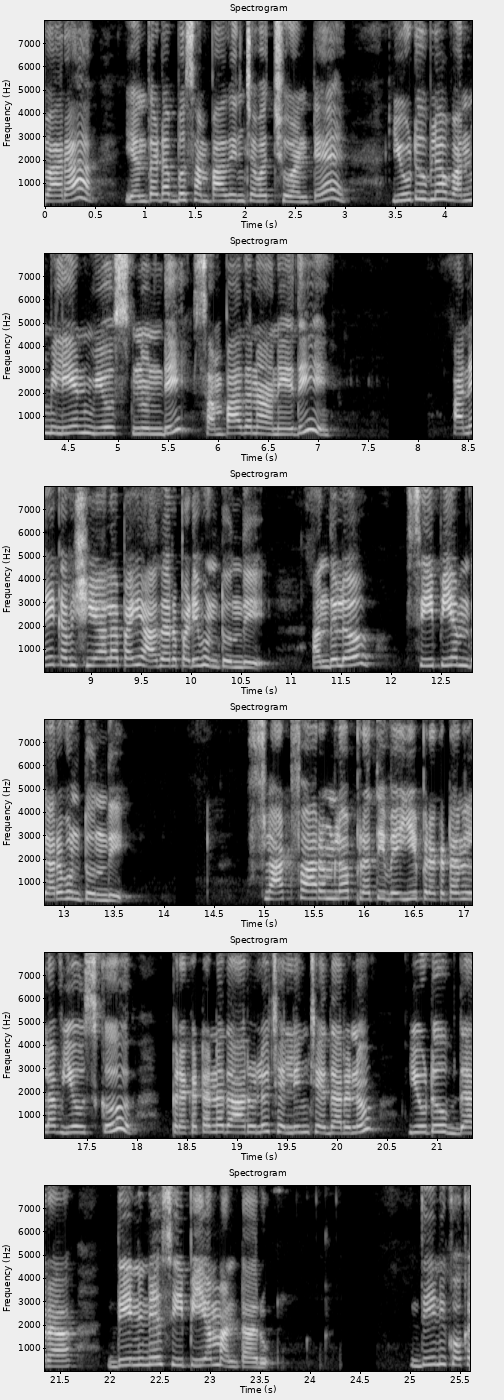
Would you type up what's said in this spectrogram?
ద్వారా ఎంత డబ్బు సంపాదించవచ్చు అంటే యూట్యూబ్లో వన్ మిలియన్ వ్యూస్ నుండి సంపాదన అనేది అనేక విషయాలపై ఆధారపడి ఉంటుంది. అందులో సిపిఎం ధర ఉంటుంది. ప్లాట్ఫారంలో ప్రతి వెయ్యి ప్రకటనల వ్యూస్కు ప్రకటనదారులు చెల్లించే ధరను యూట్యూబ్ ధర దీనినే సిపిఎం అంటారు. దీనికి ఒక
